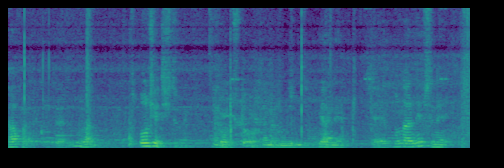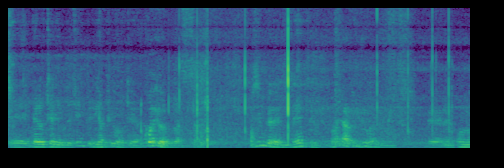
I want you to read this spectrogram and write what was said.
daha farklı kulüpler. Bunlar futbolcu yetiştirmek. Doğrusu da o. Yani bunların hepsini e, derote edebilecek bir yapıyı ortaya koyuyor burası zaten. Bizim görevimiz de hep birlikte yardımcı olabilmektir. E, onu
